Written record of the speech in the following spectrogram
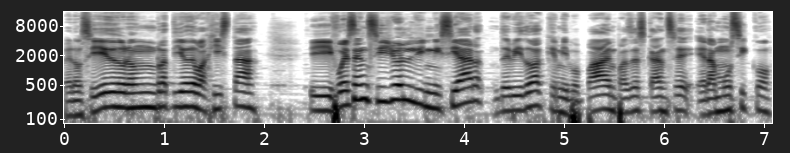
Pero sí, duré un ratillo de bajista. Y fue sencillo el iniciar debido a que mi papá, en paz descanse, era músico.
